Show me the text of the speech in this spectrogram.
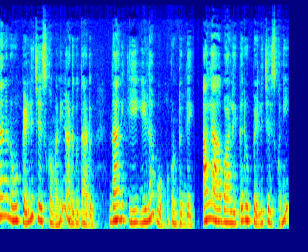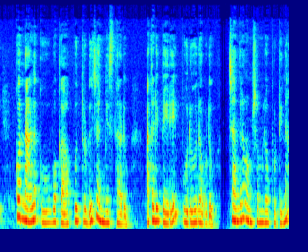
తనను పెళ్ళి చేసుకోమని అడుగుతాడు. దానికి ఇలా ఒప్పుకుంటుంది. అలా వాళ్ళిద్దరూ పెళ్ళి చేసుకుని కొన్నాళ్ళకు ఒక పుత్రుడు జన్మిస్తాడు. అతడి పేరే పురూరవుడు. చంద్రవంశంలో పుట్టిన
